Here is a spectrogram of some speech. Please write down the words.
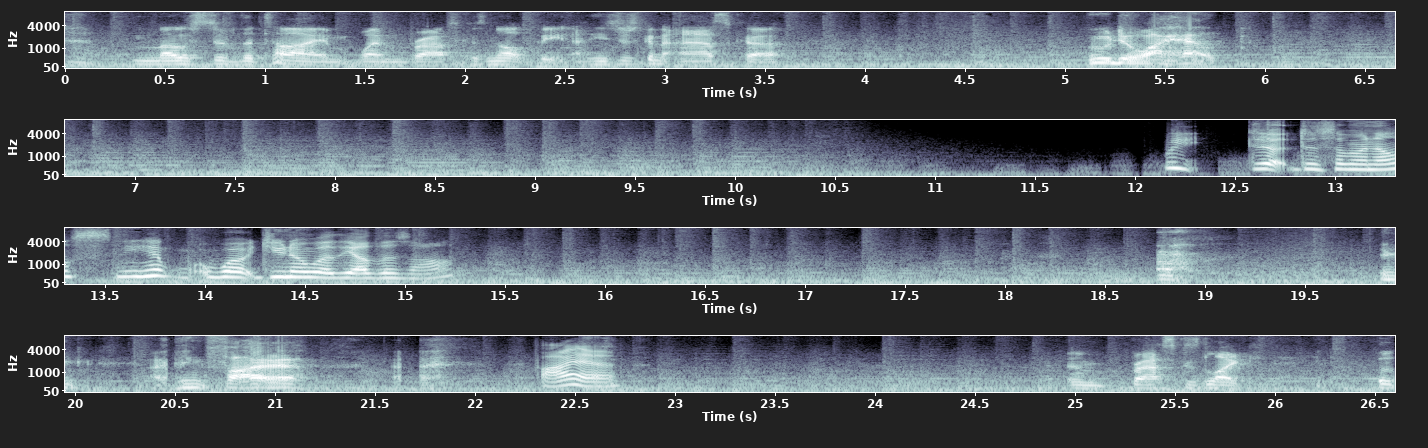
most of the time when Brask has not been, and he's just going to ask her, "Who do I help?" Wait, do, does someone else need him? What, do you know where the others are? Ah, I think I think fire. Fire. And Brask is like, the,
